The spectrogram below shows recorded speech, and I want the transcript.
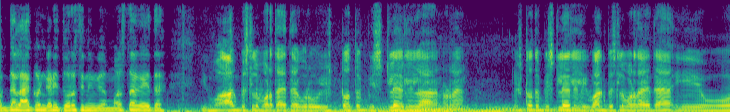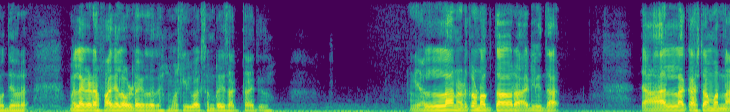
ಪಕ್ಕದಲ್ಲಿ ಹಾಕೊಂಡು ಗಾಡಿ ತೋರಿಸ್ತೀನಿ ನಿಮಗೆ. ಮಸ್ತಾಗೈತೆ. ಇವಾಗ ಬಿಸಿಲು ಬರ್ತಾ ಐತೆ ಗುರು. ಇಷ್ಟೊತ್ತು ಬಿಸಿಲೇ ಇರಲಿಲ್ಲ ನೋಡ್ರಿ. ಇಷ್ಟೊತ್ತು ಬಿಸಿಲೇ ಇರಲಿಲ್ಲ, ಇವಾಗ ಬಿಸಿಲು ಬರ್ತಾ ಐತೆ ಈ, ಓ, ದೇವ್ರೆ, ಮೇಲೆಗಡೆ ಫಾಗೆಲ್ಲ ಹೊರಟೋಗಿರ್ತದೆ ಮೋಸ್ಟ್ಲಿ ಇವಾಗ ಸನ್ರೈಸ್ ಆಗ್ತಾ ಇತ್ತು ಎಲ್ಲ ನಡ್ಕೊಂಡು ಹೋಗ್ತಾವ್ರೆ ಆಗ್ಲಿದ್ದ. ಎಲ್ಲ ಕಸ್ಟಮರ್ ನಾ,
